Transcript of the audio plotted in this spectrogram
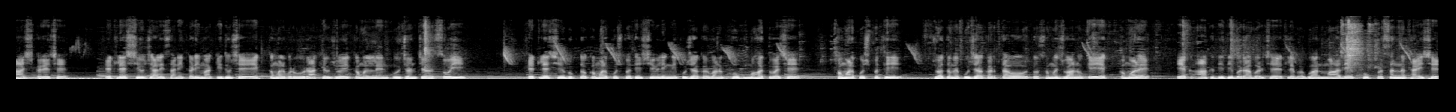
નાશ કરે છે. એટલે શિવ ચાલીસાની કડીમાં કીધું છે, એક કમલ પ્રભુ રાખ્યું જોઈ કમલનયન પૂજન ચ સોઈ. એટલે શિવ ભક્તો કમળ પુષ્પથી શિવલિંગની પૂજા કરવાનું ખૂબ મહત્વ છે. કમળ પુષ્પથી જો તમે પૂજા કરતા હો, તો સમજવાનું કે એક કમળે એક આંખ દીધી બરાબર છે, એટલે ભગવાન મહાદેવ ખૂબ પ્રસન્ન થાય છે.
